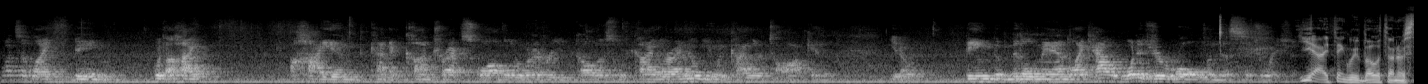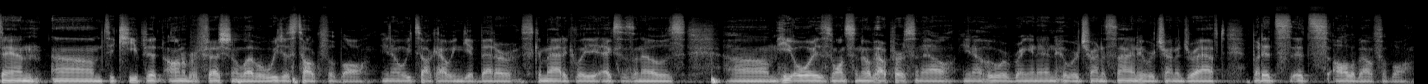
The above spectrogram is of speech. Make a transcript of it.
What's it like being with a high, a high-end kind of contract squabble or whatever you call this with Kyler? I know you and Kyler talk and, you know, being the middleman, like how, what is your role in this situation? Yeah, I think we both understand um, to keep it on a professional level. We just talk football. You know, we talk how we can get better schematically, X's and O's. Um, he always wants to know about personnel. You know, who we're bringing in, who we're trying to sign, who we're trying to draft. But it's it's all about football.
